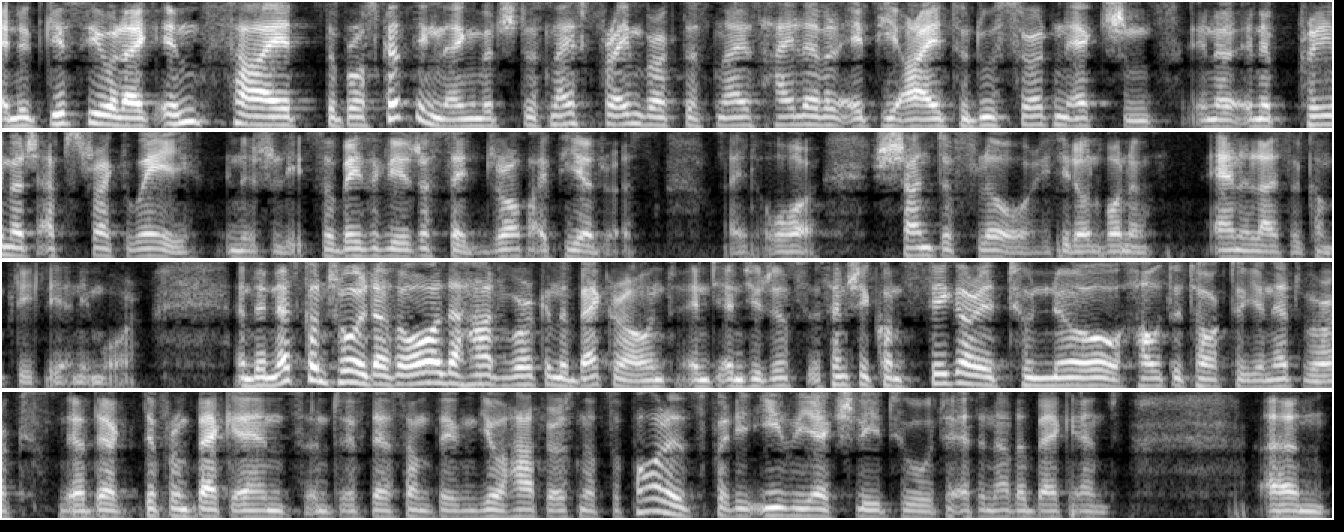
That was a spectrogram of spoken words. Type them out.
And it gives you like inside the Bro scripting language, this nice framework, this nice high level API to do certain actions in a, in a pretty much abstract way initially. So basically you just say drop IP address, right? Or shunt the flow if you don't want to analyze it completely anymore. And the net control does all the hard work in the background and, and you just essentially configure it to know how to talk to your network. There, there are different backends and if there's something your hardware is not supported, it's pretty easy actually to, to add another backend. Um,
